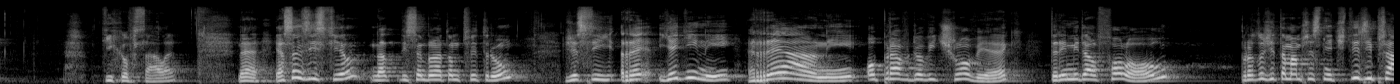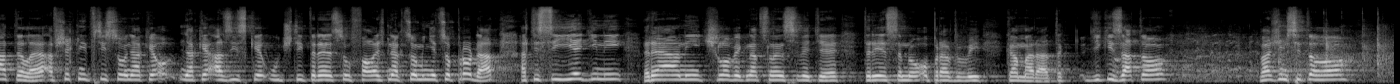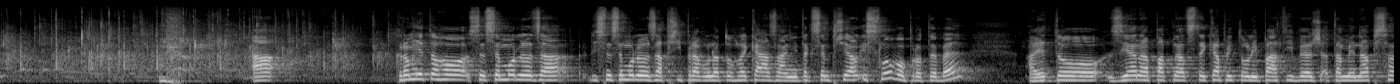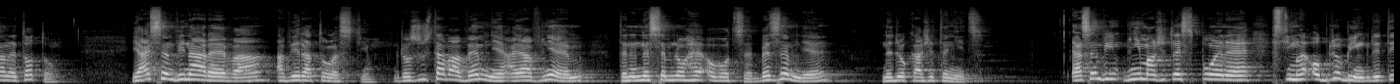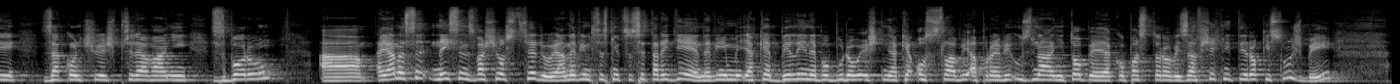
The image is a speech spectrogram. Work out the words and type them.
ticho v sále. Ne, já jsem zjistil, když jsem byl na tom Twitteru, že jsi re, jediný reálný opravdový člověk, který mi dal follow protože tam mám přesně čtyři přátelé a všechny tři jsou nějaké, nějaké azijské účty, které jsou falešné a chcou mi něco prodat a ty jsi jediný reálný člověk na celém světě, který je se mnou opravdový kamarád. Tak díky za to, vážím si toho. A kromě toho jsem se modlil za, když jsem se modlil za přípravu na tohle kázání, tak jsem přijal i slovo pro tebe, a je to z Jana 15. kapitoly 5. verš a tam je napsáno toto. Já jsem viná réva a vyratolesti. Kdo zůstává ve mně a já v něm, ten nese mnohé ovoce. Beze mě nedokážete nic. Já jsem vnímal, že to je spojené s tímhle obdobím, kdy ty zakončuješ předávání zboru a, a já nejsem z vašeho středu, já nevím přesně, co se tady děje, nevím, jaké byly nebo budou ještě nějaké oslavy a projevy uznání tobě jako pastorovi za všechny ty roky služby.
